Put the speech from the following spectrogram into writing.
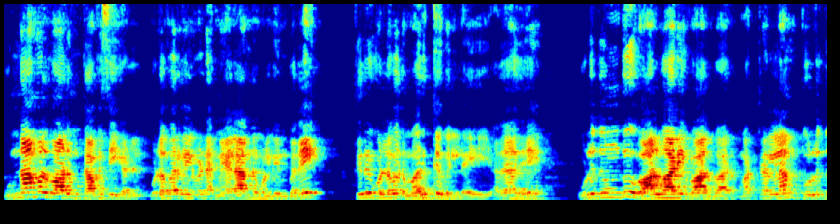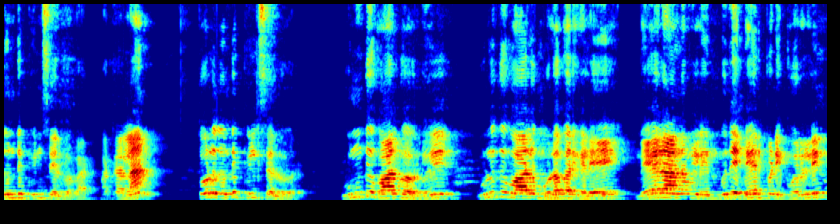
உண்ணாமல் வாழும் தவசிகள் உழவர்களை விட மேலானவர்கள் என்பதை திருவள்ளுவர் மறுக்கவில்லை. அதாவது உழுதுண்டு வாழ்வாரே வாழ்வார் மற்றெல்லாம் தொழுதுண்டு பின் செல்பவர் மற்றெல்லாம் தொழுதுண்டு பின் செல்பவர். உண்டு வாழ்பவர்கள் உழுது வாழும் உழவர்களே மேலானவர்கள் என்பது மேற்படி பொருளின்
